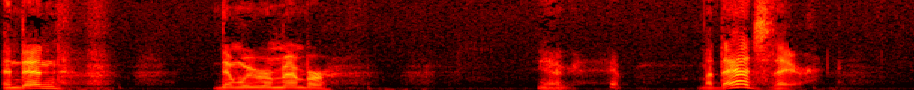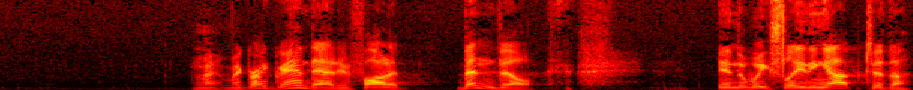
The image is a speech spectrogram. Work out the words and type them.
And then, then we remember, you know, my dad's there. My, my great granddad who fought at Bentonville in the weeks leading up to the.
